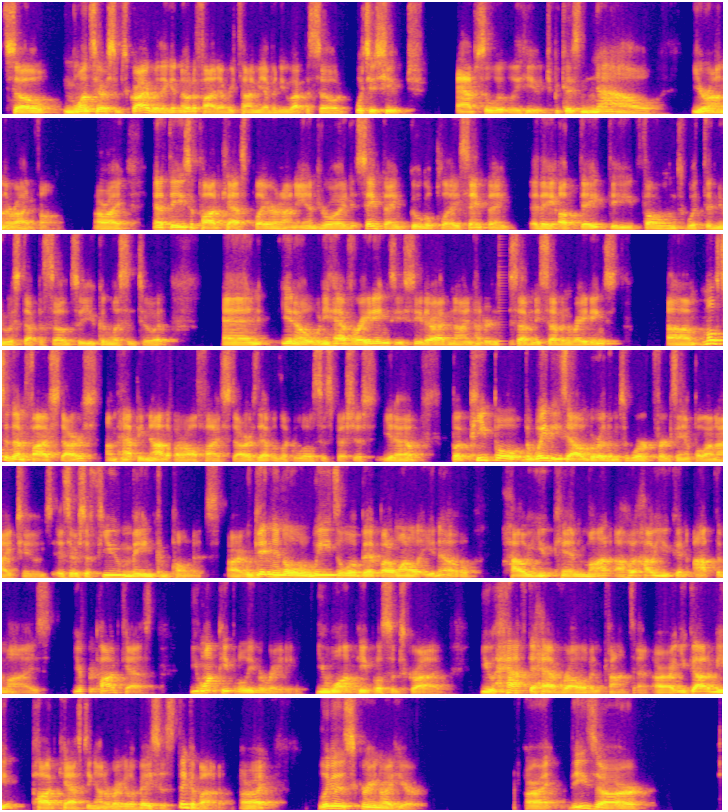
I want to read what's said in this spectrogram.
So once they're a subscriber, they get notified every time you have a new episode, which is huge, absolutely huge, because now you're on their iPhone. All right. And if they use a podcast player and on Android, same thing, Google Play, same thing. They update the phones with the newest episode so you can listen to it. And, you know, when you have ratings, you see there I have 977 ratings. Um, most of them five stars. I'm happy not are all five stars. That would look a little suspicious, you know. But people, the way these algorithms work, for example, on iTunes, is there's a few main components. All right, we're getting into the weeds a little bit, but I want to let you know how you can mod, how you can optimize your podcast. You want people to leave a rating. You want people to subscribe. You have to have relevant content. All right, you got to be podcasting on a regular basis. Think about it. All right, look at the screen right here. All right, these are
